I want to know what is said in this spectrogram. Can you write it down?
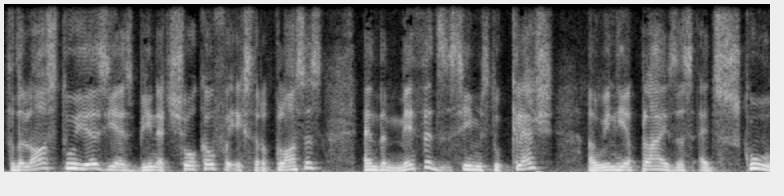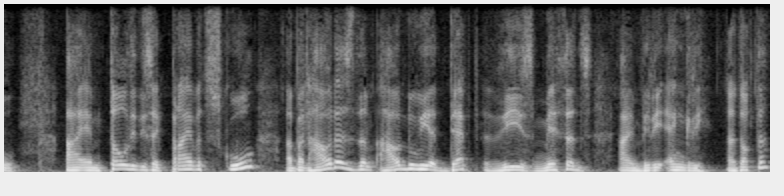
For the last two years, he has been at Shoko for extra classes, and the methods seems to clash uh, when he applies this at school. I am told it is a private school, uh, but how does the how do we adapt these methods? I am very angry, uh, doctor.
